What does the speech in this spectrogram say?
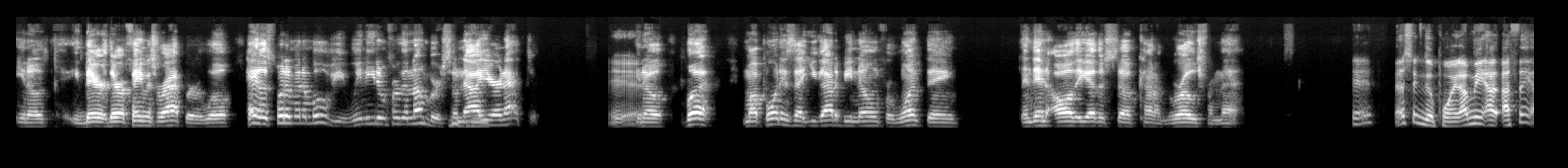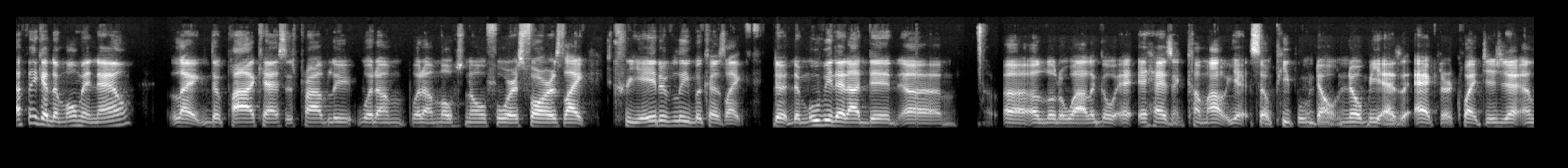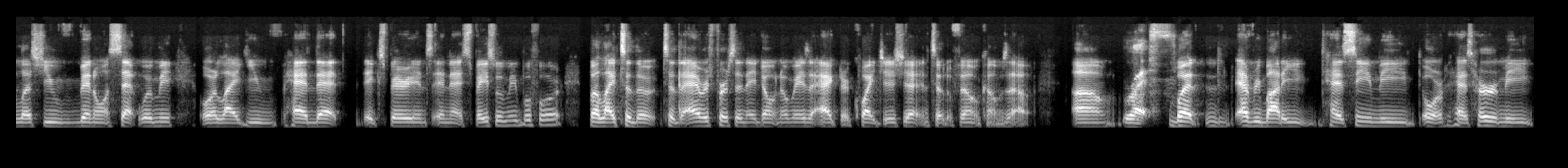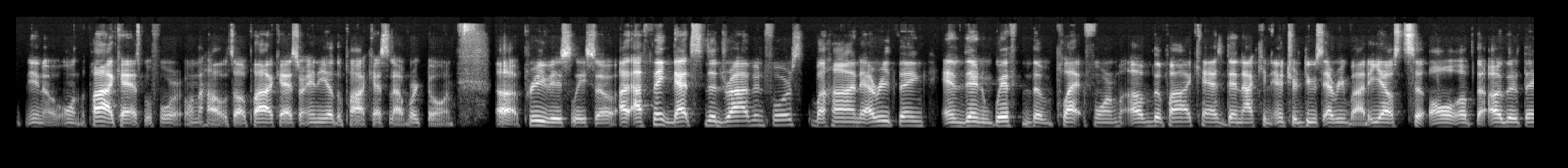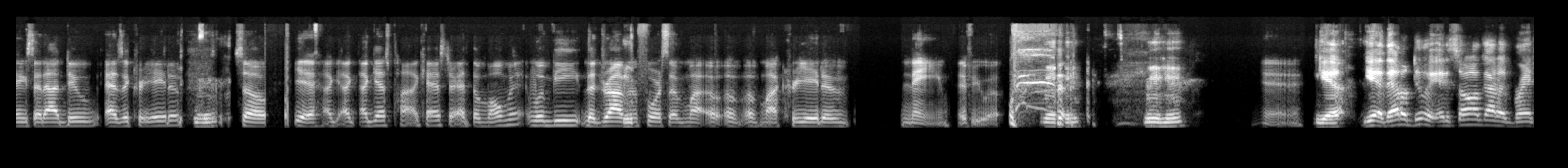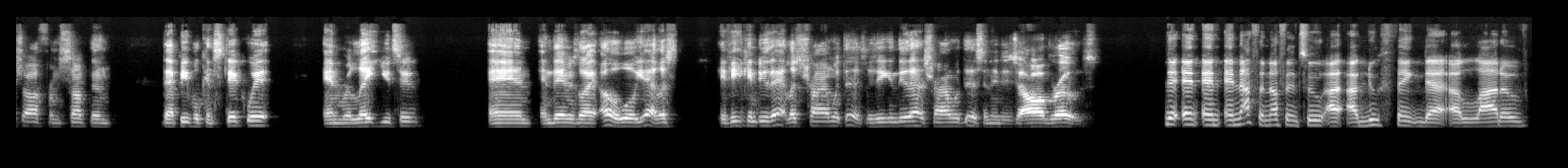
you know, they're they're a famous rapper. Well, hey, let's put him in a movie. We need him for the numbers. So mm-hmm. now you're an actor. Yeah, you know. But my point is that you got to be known for one thing, and then all the other stuff kind of grows from that. Yeah, that's a good point. I mean, I, I think I think at the moment now, like the podcast is probably what I'm what I'm most known for as far as like creatively because like the the movie that I did um uh, a little while ago. It, it, hasn't come out yet, so people don't know me as an actor quite just yet, unless you've been on set with me or like you've had that experience in that space with me before. But like to the to the average person, they don't know me as an actor quite just yet until the film comes out. Um, right. But everybody has seen me or has heard me, you know, on the podcast before, on the HolloTalk podcast or any other podcast that I've worked on uh, previously. So I, I, think that's the driving force behind everything. And then with the platform of the podcast, then I can introduce everybody else to all of the other things that I do as a creative. Mm-hmm. So yeah, I, I, guess podcaster at the moment would be the driving force of my of, of my creative name, if you will. mm-hmm. Mm-hmm. Yeah. Yeah. Yeah, that'll do it. And it's all got to branch off from something that people can stick with and relate you to. And and then it's like, oh well, yeah, let's if he can do that, let's try him with this. If he can do that, let's try him with this. And it just all grows. Yeah, and, and and not for nothing too, I, I do think that a lot of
